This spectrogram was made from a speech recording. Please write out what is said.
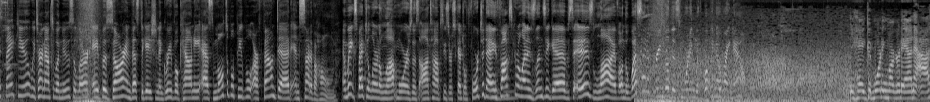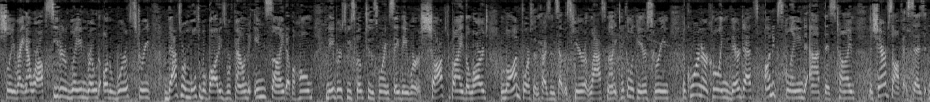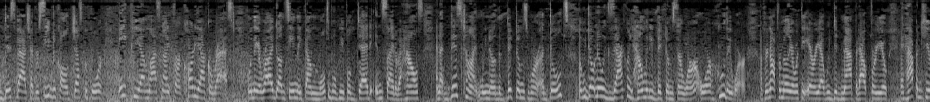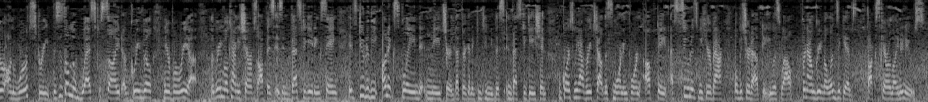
Thank you. We turn now to a news alert. A bizarre investigation in Greenville County as multiple people are found dead inside of a home. And we expect to learn a lot more as those autopsies are scheduled for today. Fox Carolina's Lindsay Gibbs is live on the west side of Greenville this morning with what we know right now. Hey, good morning, Margaret Ann, Ashley. Right now we're off Cedar Lane Road on Worth Street. That's where multiple bodies were found inside of a home. Neighbors we spoke to this morning say they were shocked by the large law enforcement presence that was here last night. Take a look at your screen. The coroner calling their deaths unexplained at this time. The sheriff's office says dispatch had received a call just before 8 p.m. last night for a cardiac arrest. When they arrived on scene, they found multiple people dead inside of a house. And at this time, we know the victims were adults, but we don't know exactly how many victims there were or who they were. If you're not familiar with the area, we did map it out for you. It happened here on Worth Street. This is on the west side of Greenville near Berea. The Greenville County Sheriff's Office is investigating, saying it's due to the unexplained nature that they're going to continue this investigation. Of course, we have reached out this morning for an update. As soon as we hear back, we'll be sure to update you as well. For now Greenville, Lindsay Gibbs, Fox Carolina News.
